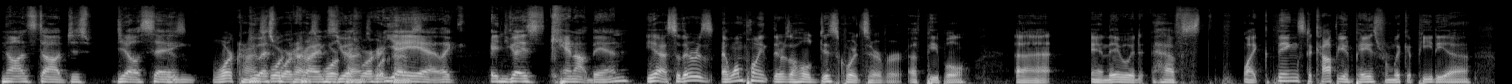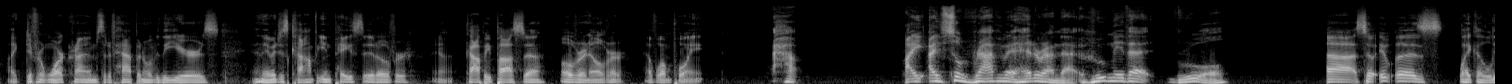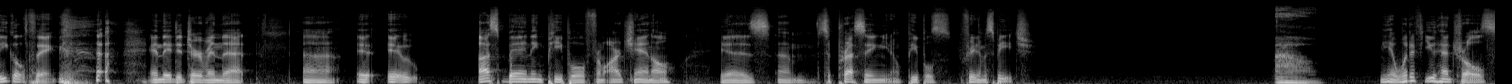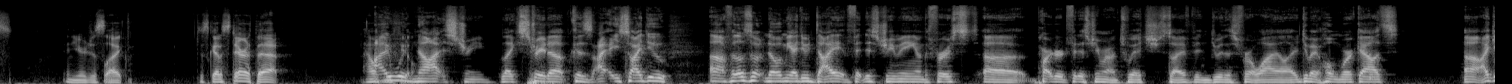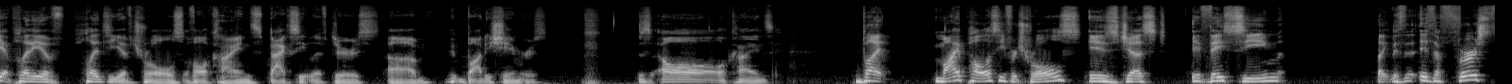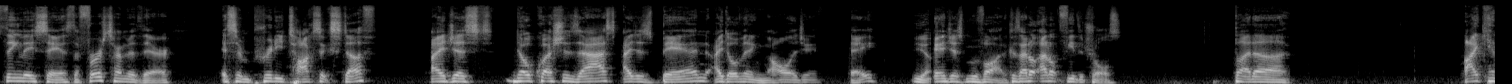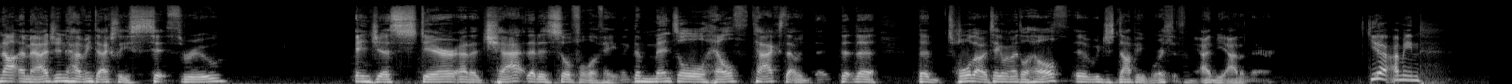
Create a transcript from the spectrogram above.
nonstop just you know saying war crimes, U.S. war, crimes, war U.S. crimes, war war crimes. Yeah, yeah, yeah. Like, and you guys cannot ban. Yeah, so there was at one point there was a whole Discord server of people, uh, and they would have s- like things to copy and paste from Wikipedia, like different war crimes that have happened over the years, and they would just copy and paste it over, you know, copy pasta over and over. At one point, How? I I'm still wrapping my head around that. Who made that rule? uh, so it was like a legal thing, and they determined that uh, it it us banning people from our channel is um, suppressing you know people's freedom of speech. Wow. Yeah, what if you had trolls and you're just like, just got to stare at that? How would I would feel? not stream like straight up because I so I do. Uh, for those who don't know me, I do diet fitness streaming. I'm the first uh, partnered fitness streamer on Twitch, so I've been doing this for a while. I do my home workouts. Uh, I get plenty of plenty of trolls of all kinds, backseat lifters, um, body shamers, just all kinds. But my policy for trolls is just if they seem like is the first thing they say, it's the first time they're there, it's some pretty toxic stuff. I just no questions asked. I just ban. I don't even acknowledge anything they Yeah. and just move on because I don't I don't feed the trolls. But uh I cannot imagine having to actually sit through and just stare at a chat that is so full of hate. Like the mental health tax that would the the, the toll that would take on my mental health, it would just not be worth it for me. I'd be out of there. Yeah, I mean,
